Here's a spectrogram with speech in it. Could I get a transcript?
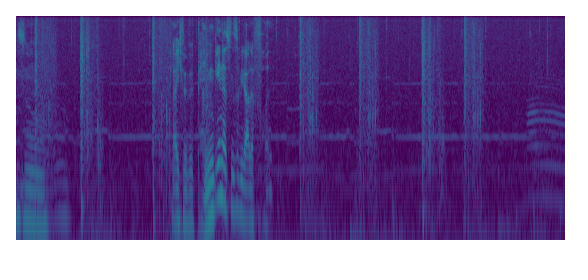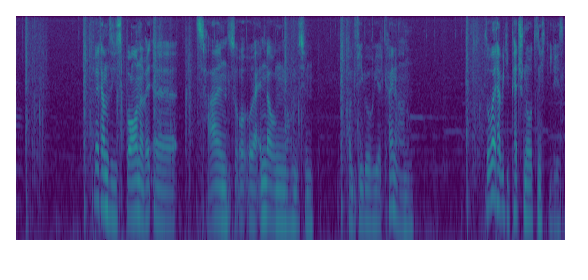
So. Gleich, wenn wir pennen gehen, dann sind sie wieder alle voll. Vielleicht haben sie die Spawn-Zahlen äh, oder Änderungen noch ein bisschen konfiguriert. Keine Ahnung. Soweit habe ich die Patch Notes nicht gelesen.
